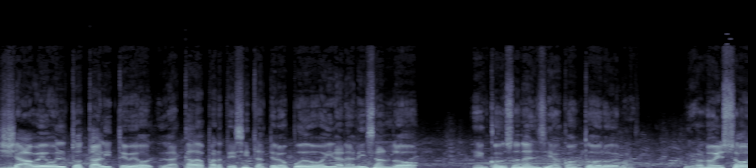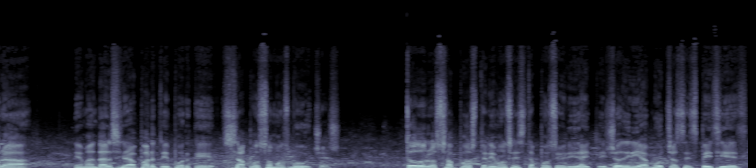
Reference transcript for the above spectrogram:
Ya veo el total y te veo la, cada partecita, te lo puedo ir analizando en consonancia con todo lo demás. Pero no es hora de mandarse la parte porque sapos somos muchos. Todos los sapos tenemos esta posibilidad y yo diría muchas especies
